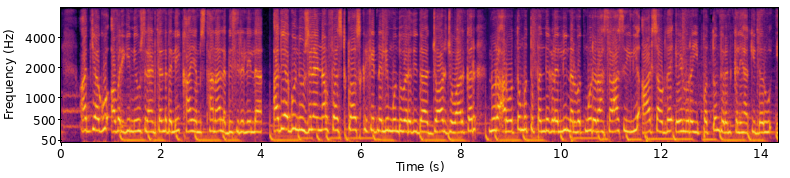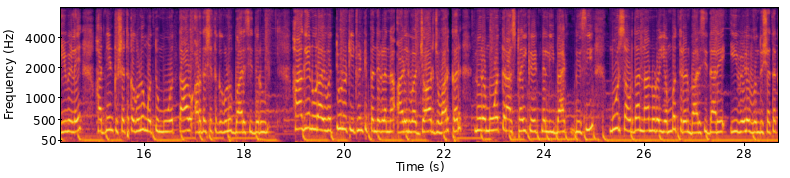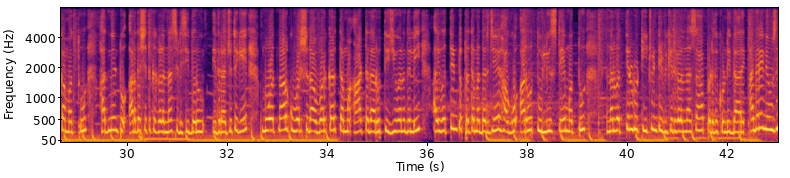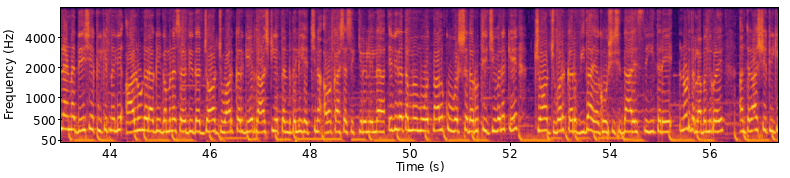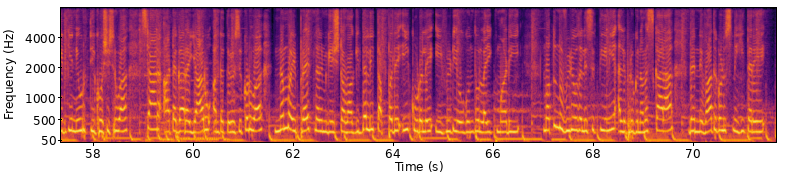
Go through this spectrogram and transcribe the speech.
ಆದ್ಯಾಗೂ ಅವರಿಗೆ ನ್ಯೂಜಿಲೆಂಡ್ ತಂಡದಲ್ಲಿ ಖಾಯಂ ಸ್ಥಾನ ಲಭಿಸಿರಲಿಲ್ಲ. ಆದ್ಯಾಗೂ ನ್ಯೂಜಿಲೆಂಡ್ನ ಫಸ್ಟ್ ಕ್ಲಾಸ್ ಕ್ರಿಕೆಟ್ನಲ್ಲಿ ಮುಂದುವರೆದಿದ್ದ ಜಾರ್ಜ್ ವಾರ್ಕರ್ ನೂರ ಅರವತ್ತೊಂಬತ್ತು ಪಂದ್ಯಗಳಲ್ಲಿ ನಲವತ್ಮೂರರ ಸರಾಸರಿಯಲ್ಲಿ ಆರು ಸಾವಿರದ ಏಳ್ನೂರ ಇಪ್ಪತ್ತೊಂದು ರನ್ ಕಲೆ ಹಾಕಿದ್ದರು. ಈ ವೇಳೆ ಹದಿನೆಂಟು ಶತಕಗಳು ಮತ್ತು ಮೂವತ್ತಾರು ಅರ್ಧಶತಕಗಳು ಬಾರಿಸಿದ್ದರು. ಹಾಗೆ ನೂರ ಐವತ್ತೇಳು ಟಿ ಟ್ವೆಂಟಿ ಪಂದ್ಯಗಳನ್ನು ಆಡಿರುವ ಜಾರ್ಜ್ ವಾರ್ಕರ್ ನೂರ ಮೂವತ್ತರ ಸ್ಟ್ರೈಕ್ ರೇಟ್ನಲ್ಲಿ ಬ್ಯಾಟ್ ಬೀಸಿ ಮೂರು ಸಾವಿರದ ನಾನ್ನೂರ ಎಂಬತ್ತು ರನ್ ಬಾರಿಸಿದ್ದಾರೆ. ಈ ವೇಳೆ ಒಂದು ಶತಕ ಮತ್ತು ಹದಿನೆಂಟು ಅರ್ಧಶತಕಗಳನ್ನು ಸಿಡಿಸಿದ್ದರು. ಇದರ ಜೊತೆಗೆ ಮೂವತ್ನಾಲ್ಕು ವರ್ಷದ ವರ್ಕರ್ ತಮ್ಮ ಆಟದ ವೃತ್ತಿ ಜೀವನದಲ್ಲಿ ಐವತ್ತೆಂಟು ಪ್ರಥಮ ದರ್ಜೆ ಹಾಗೂ ಅರವತ್ತು ಲಿಸ್ಟ್ ಮತ್ತು ನಲವತ್ತೆರಡು ಟಿ ಟ್ವೆಂಟಿ ವಿಕೆಟ್ಗಳನ್ನು ಸಹ ಪಡೆದುಕೊಂಡಿದ್ದಾರೆ. ಅಂದರೆ ನ್ಯೂಜಿಲೆಂಡ್ನ ದೇಶೀಯ ಕ್ರಿಕೆಟ್ನಲ್ಲಿ ಆಲ್ರೌಂಡರ್ ಆಗಿ ಗಮನ ಸೆಳೆದಿದ್ದ ಜಾರ್ಜ್ ವಾರ್ಕರ್ಗೆ ರಾಷ್ಟ್ರೀಯ ತಂಡದಲ್ಲಿ ಹೆಚ್ಚಿನ ಅವಕಾಶ ಸಿಕ್ಕಿರಲಿಲ್ಲ. ಇದೀಗ ತಮ್ಮ ಮೂವತ್ನಾಲ್ಕು ವರ್ಷದ ವೃತ್ತಿ ಜೀವನಕ್ಕೆ ಜಾರ್ಜ್ ವರ್ಕರ್ ವಿದಾಯ ಘೋಷಿಸಿದ್ದಾರೆ. ಸ್ನೇಹಿತರೆ, ನೋಡಿದ್ರಲ್ಲ ಬಂಧುಗಳೇ, ಅಂತಾರಾಷ್ಟ್ರೀಯ ಕ್ರಿಕೆಟ್ಗೆ ನಿವೃತ್ತಿ ಘೋಷಿಸಿರುವ ಸ್ಟಾರ್ ಆಟಗಾರ ಯಾರು ಅಂತ ತಿಳಿಸಿಕೊಡುವ ನಮ್ಮ ಈ ಪ್ರಯತ್ನ ನಿಮಗೆ ಇಷ್ಟವಾಗಿದ್ದಲ್ಲಿ ತಪ್ಪದೆ ಈ ಕೂಡಲೇ ಈ ವಿಡಿಯೋಗೊಂದು ಲೈಕ್ ಮಾಡಿ. ಮತ್ತೊಂದು ವಿಡಿಯೋದಲ್ಲಿ ಸಿಗ್ತೀನಿ. ಅಲ್ಲಿವರೆಗೂ ನಮಸ್ಕಾರ. ಧನ್ಯವಾದಗಳು ಸ್ನೇಹಿತರೆ.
